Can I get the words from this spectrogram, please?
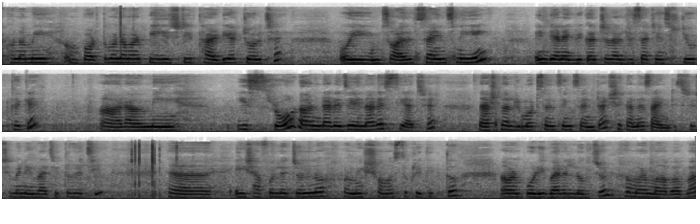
এখন আমি বর্তমানে আমার পিএইচডি থার্ড ইয়ার চলছে। ওই সয়েল সায়েন্স নিয়েই ইন্ডিয়ান এগ্রিকালচারাল রিসার্চ ইনস্টিটিউট থেকে। আর আমি ইসরোর আন্ডারে যে এনআরএসসি আছে ন্যাশনাল রিমোট সেন্সিং সেন্টার সেখানে সায়েন্টিস্ট হিসেবে নির্বাচিত হয়েছি। এই সাফল্যের জন্য আমি সমস্ত কৃতিত্ব আমার পরিবারের লোকজন, আমার মা বাবা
